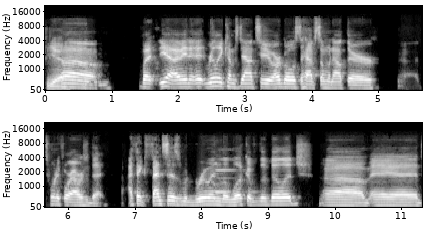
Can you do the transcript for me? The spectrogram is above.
Yeah. Um, but yeah, I mean, it really comes down to our goal is to have someone out there uh, 24 hours a day. I think fences would ruin the look of the village, um, and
